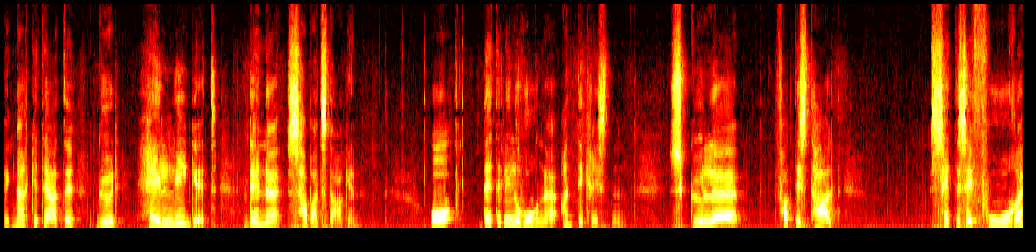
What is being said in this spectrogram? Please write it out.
Legg merke til at Gud helliget denne sabbatsdagen. Og dette lille hornet, antikristen, skulle faktisk talt sette seg fore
